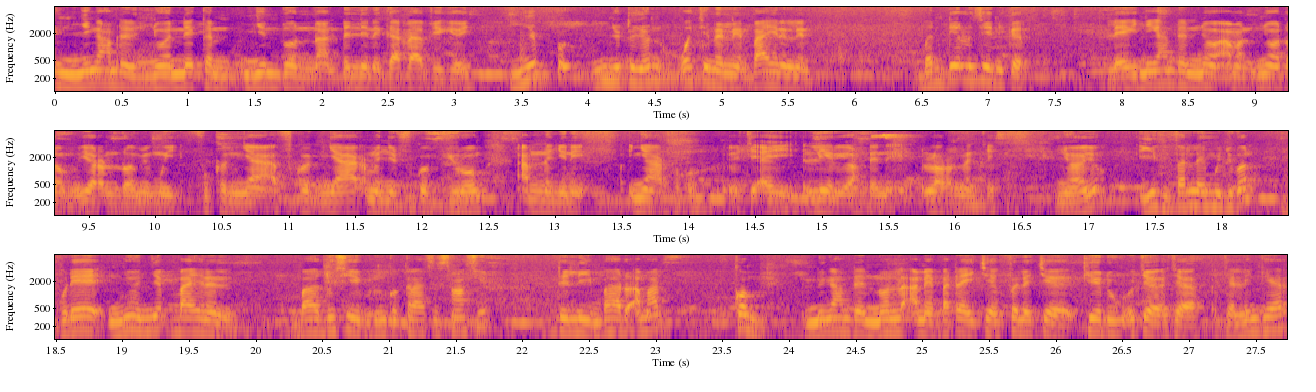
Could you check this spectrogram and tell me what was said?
ñi nga xam ne ñoo nekkan ñin doon naan dañ leen di garde à vue yooyu ñëpp ñu tëjoon wàcc nañ leen bàyyi nañ leen ban dellu seen i kër léegi ñi nga xam ne ñoo aman ñoo doom yoroon doom yi muy fukk ak ñaar fukk ak ñaar am na ñu fukk ak juróom am na ñu ni ñaar fukk ci ay liir yoo xam ne loroon nañ ci ñooñu yëf yi fan lay mujj kon bu dee ñoo ñëpp bàyyi nañ leen mbaa dossier bi duñ ko classé sans suite te lii mbaa du amaat comme mi nga xam te noonu la amee ba tey ca fële ca Kédougou ca ca ca Linguère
